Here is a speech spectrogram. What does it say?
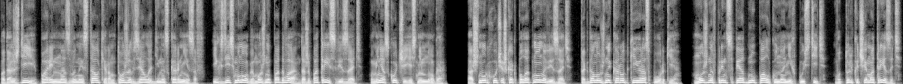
«Подожди, парень, названный сталкером, тоже взял один из карнизов. Их здесь много, можно по два, даже по три связать. У меня скотча есть немного. А шнур хочешь как полотно навязать? Тогда нужны короткие распорки. Можно, в принципе, одну палку на них пустить, вот только чем отрезать.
